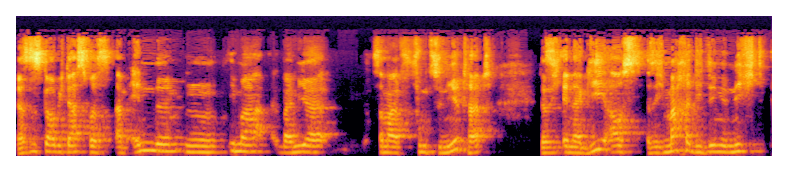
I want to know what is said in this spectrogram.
das ist, glaube ich, das, was am Ende hm, immer bei mir, sag mal, funktioniert hat, dass ich Energie aus, also ich mache die Dinge nicht,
